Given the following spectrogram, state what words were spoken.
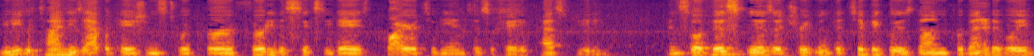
you need to time these applications to occur 30 to 60 days prior to the anticipated pest feeding. And so this is a treatment that typically is done preventatively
